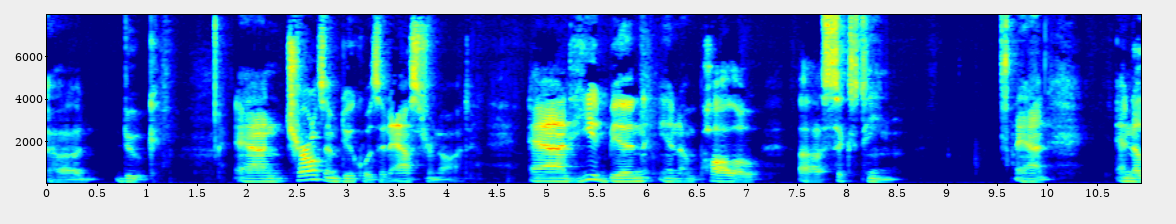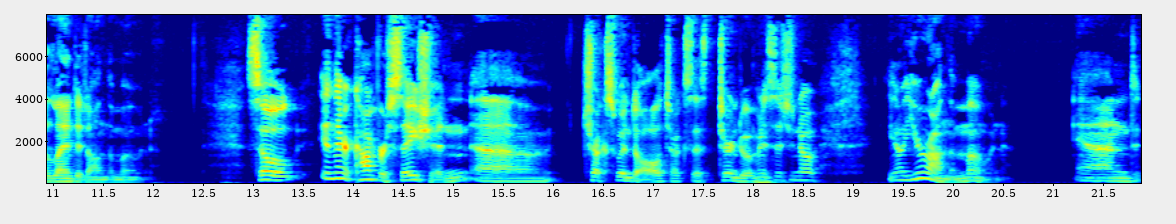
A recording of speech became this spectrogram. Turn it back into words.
uh, Duke, and Charles M. Duke was an astronaut, and he had been in Apollo uh, 16 and and landed on the moon. So in their conversation, uh, Chuck Swindoll, Chuck says, turned to him and he says, "You know, you know, you're on the moon, and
